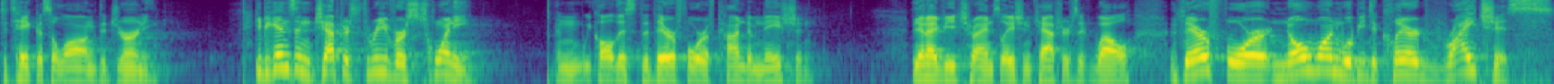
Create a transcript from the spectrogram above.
to take us along the journey. He begins in chapter 3, verse 20, and we call this the therefore of condemnation. The NIV translation captures it well. Therefore, no one will be declared righteous.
